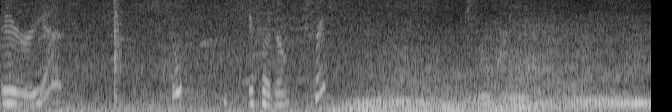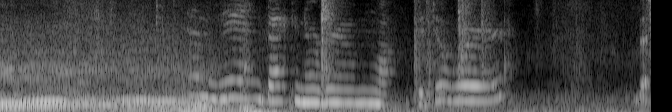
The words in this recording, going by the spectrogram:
area if i don't trip and then back in our room lock the door but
